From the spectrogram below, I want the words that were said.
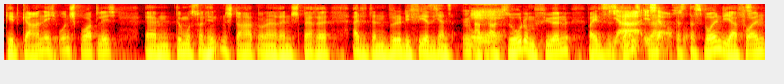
geht gar nicht, unsportlich, ähm, du musst von hinten starten oder ein Rennen sperre, also dann würde die FIA sich ans nee. Absurdum führen, weil das ist ja, ganz klar, ist ja auch das, so. das wollen die ja, vor allem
